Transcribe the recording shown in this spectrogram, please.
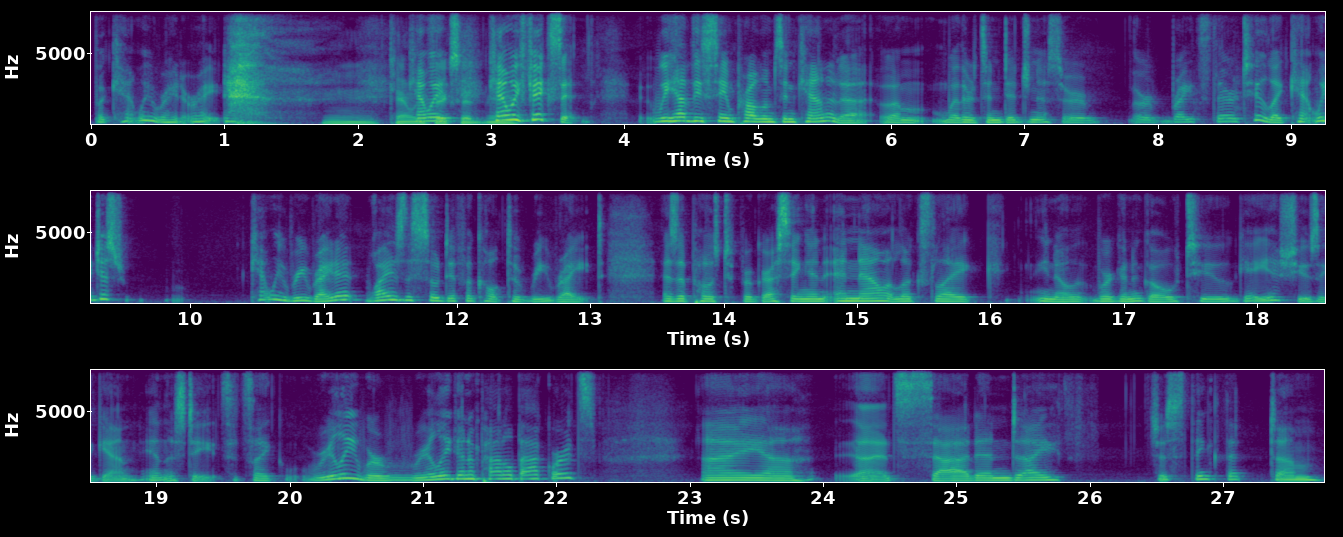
But can't we write it right? can't, Can we we fix it Can we fix it? We have these same problems in Canada, um, whether it's Indigenous or or rights there too. Like, can't we just can't we rewrite it? Why is this so difficult to rewrite, as opposed to progressing? And and now it looks like you know we're going to go to gay issues again in the states. It's like really, we're really going to paddle backwards. I uh, uh, it's sad, and I just think that um,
